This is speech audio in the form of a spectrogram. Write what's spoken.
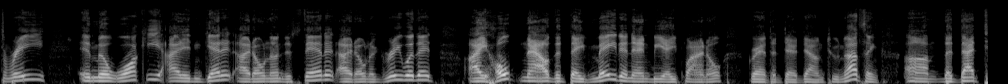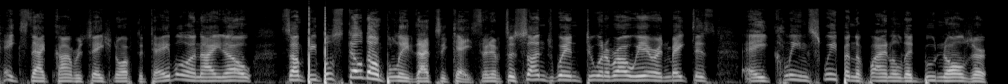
three in Milwaukee. I didn't get it. I don't understand it. I don't agree with it. I hope now that they've made an NBA final, granted they're down to nothing, um, that that takes that conversation off the table. And I know some people still don't believe that's the case. And if the Suns win two in a row here and make this a clean sweep in the final, that Budenholzer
